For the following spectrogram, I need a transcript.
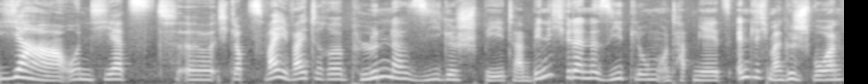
Ja, und jetzt, äh, ich glaube, zwei weitere Plündersiege später bin ich wieder in der Siedlung und habe mir jetzt endlich mal geschworen,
